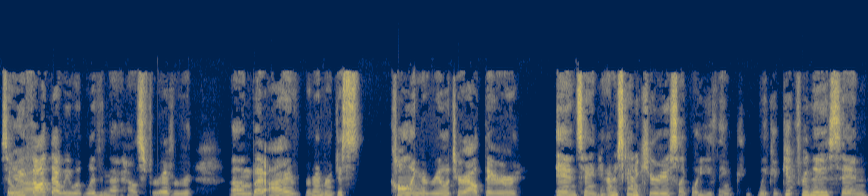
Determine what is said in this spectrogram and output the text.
so we thought that we would live in that house forever. Um, but I remember just calling the realtor out there and saying, "Hey, I'm just kind of curious, like what you think we could get for this. And,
